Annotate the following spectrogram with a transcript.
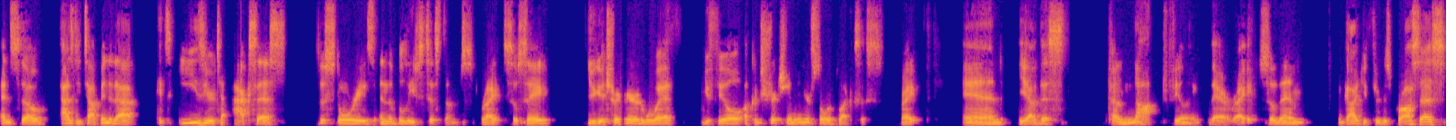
and so as you tap into that it's easier to access the stories and the belief systems, right? So say you get triggered with, you feel a constriction in your solar plexus, right? And you have this kind of not feeling there, right? So then guide you through this process.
